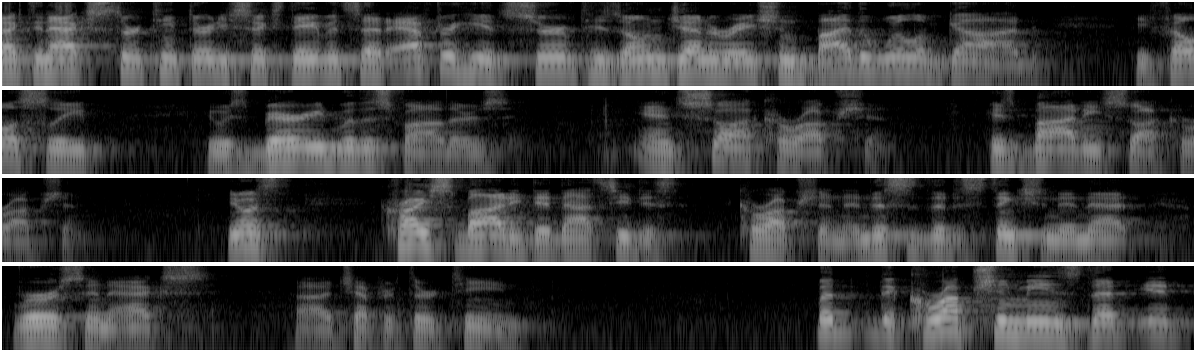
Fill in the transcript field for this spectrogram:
In fact, in Acts 13:36, David said, "After he had served his own generation by the will of God, he fell asleep. He was buried with his fathers and saw corruption. His body saw corruption. You know, Christ's body did not see this corruption, and this is the distinction in that verse in Acts uh, chapter 13. But the corruption means that it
